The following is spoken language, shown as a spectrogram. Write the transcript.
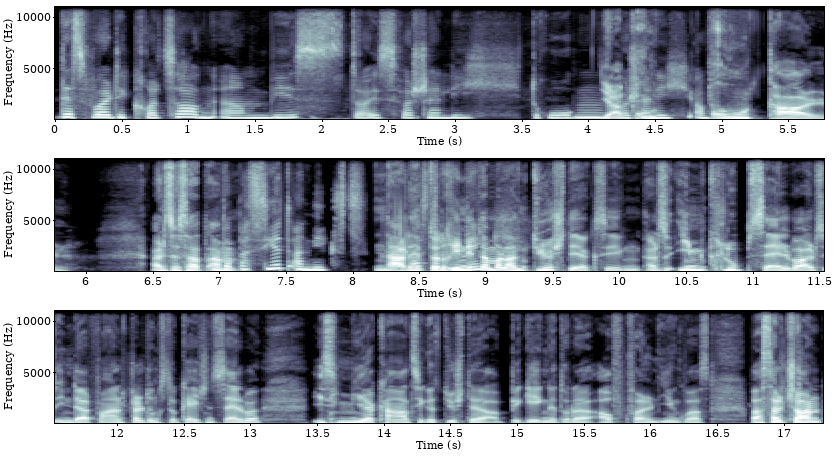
Das wollte ich gerade sagen. Ähm, wie ist, da ist wahrscheinlich Drogen, Ja, wahrscheinlich. Brutal. Also es hat und da am. passiert auch nichts. Na, ich habe da drin ich nicht einmal einen Türsteher gesehen. Also im Club selber, also in der Veranstaltungslocation selber, ist mir kein einziger Türsteher begegnet oder aufgefallen, irgendwas. Was halt schon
